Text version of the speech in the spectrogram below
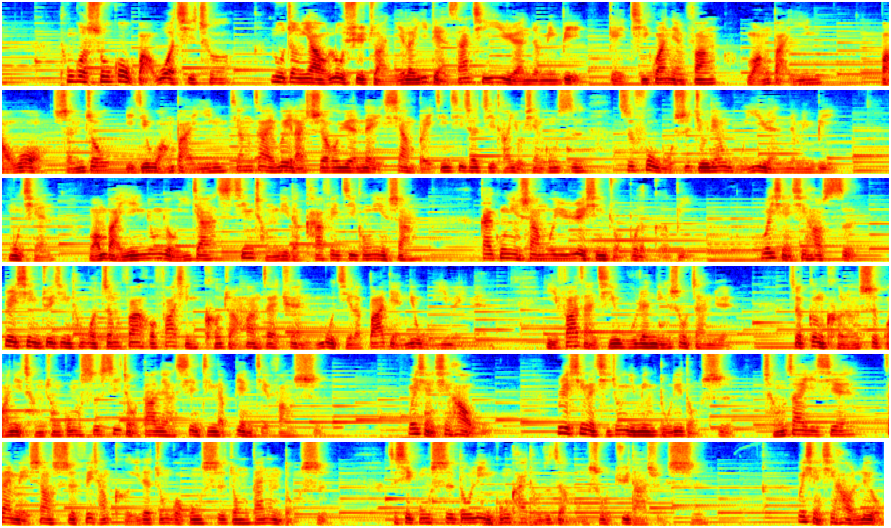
通过收购宝沃汽车。陆正耀陆续转移了1.37亿元人民币给其关联方王百英、宝沃、神州以及王百英将在未来十二个月内向北京汽车集团有限公司支付59.5亿元人民币。目前，王百英拥有一家新成立的咖啡机供应商，该供应商位于瑞幸总部的隔壁。危险信号四：瑞幸最近通过增发和发行可转换债券，募集了8.65亿美元，以发展其无人零售战略。这更可能是管理层从公司吸走大量现金的便捷方式。危险信号五：瑞幸的其中一名独立董事曾在一些在美上市非常可疑的中国公司中担任董事。这些公司都令公开投资者蒙受巨大损失。危险信号六：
